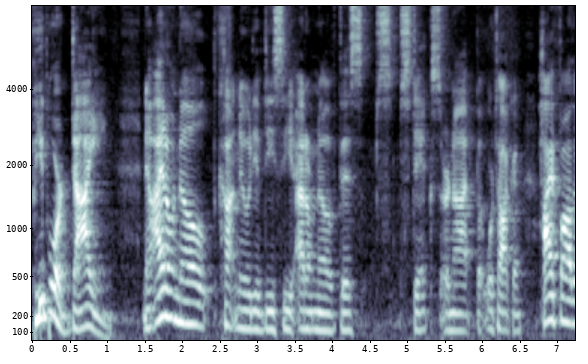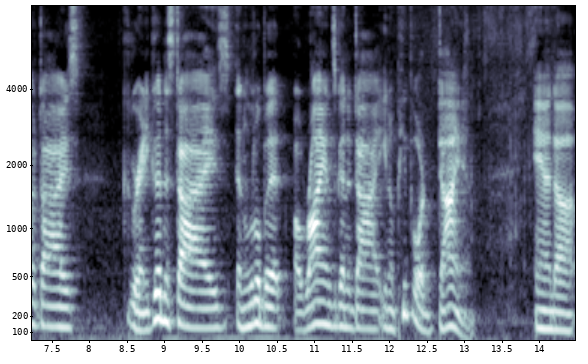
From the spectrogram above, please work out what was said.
people are dying. Now, I don't know the continuity of DC. I don't know if this sticks or not, but we're talking Highfather dies, Granny Goodness dies, and a little bit Orion's gonna die. You know, people are dying. And uh,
